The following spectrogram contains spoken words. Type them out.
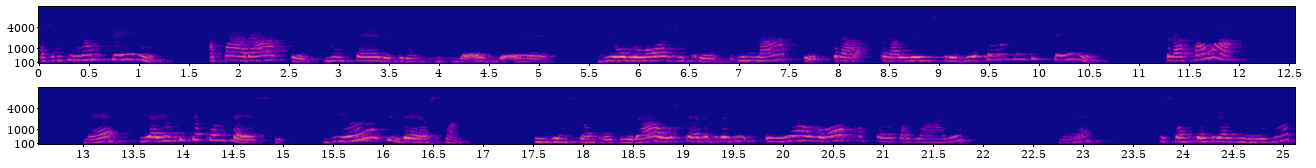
A gente não tem aparato no cérebro é, biológico inato para ler e escrever como a gente tem para falar, né? E aí o que que acontece? Diante dessa invenção cultural, o cérebro ele realoca certas áreas, né? Que são sempre as mesmas,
